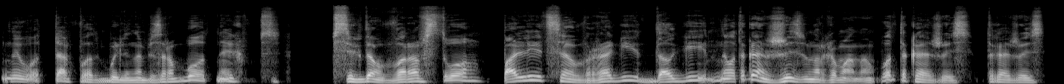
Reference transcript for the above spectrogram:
И вот так вот были на безработных. Всегда воровство, полиция, враги, долги. Ну, вот такая жизнь у наркомана. Вот такая жизнь, такая жизнь.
